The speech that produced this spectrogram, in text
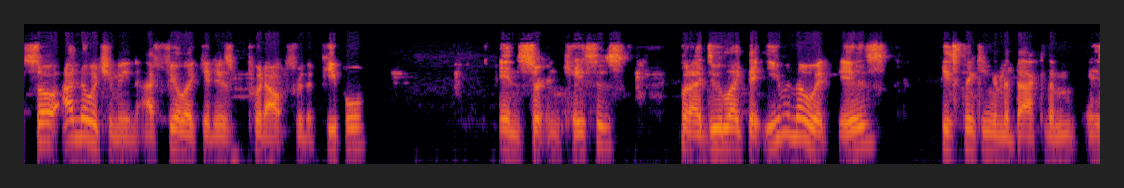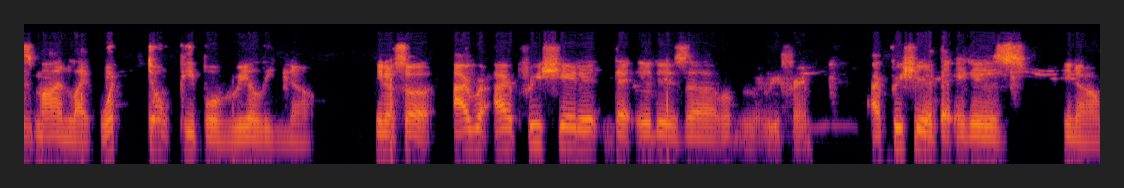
so I know what you mean. I feel like it is put out for the people in certain cases, but I do like that even though it is, he's thinking in the back of the, his mind like, what don't people really know? You know. So I I appreciate it that it is. Uh, let me reframe. I appreciate that it is. You know,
